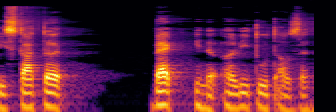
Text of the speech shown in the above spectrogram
we started back in the early 2000s.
